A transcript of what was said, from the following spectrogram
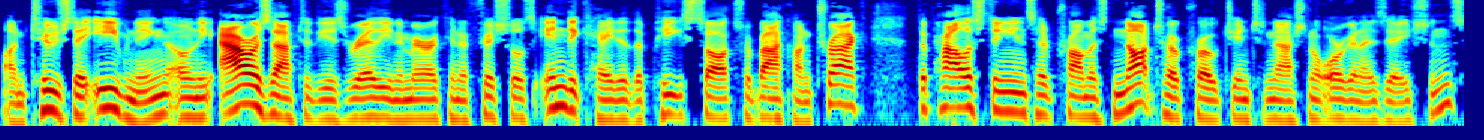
On Tuesday evening, only hours after the Israeli and American officials indicated the peace talks were back on track, the Palestinians had promised not to approach international organizations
